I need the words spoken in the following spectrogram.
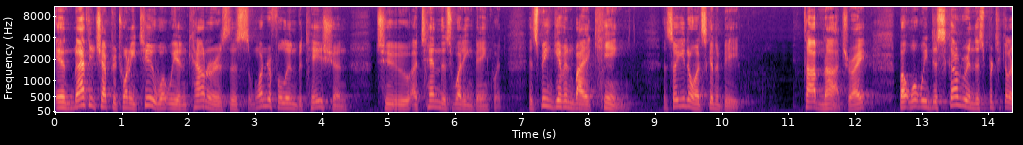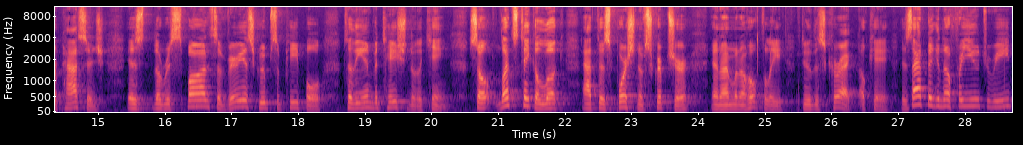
in Matthew chapter 22, what we encounter is this wonderful invitation to attend this wedding banquet. It's being given by a king. And so you know it's going to be top notch, right? But what we discover in this particular passage is the response of various groups of people to the invitation of the king. So let's take a look at this portion of scripture, and I'm going to hopefully do this correct. Okay, is that big enough for you to read?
